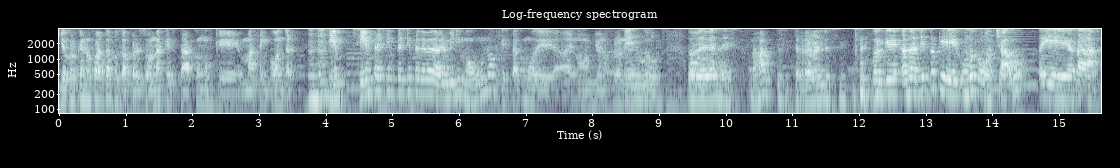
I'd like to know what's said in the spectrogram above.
yo creo que no falta pues la persona que está como que más en contra. Siempre, siempre, siempre, siempre debe de haber mínimo uno que está como de, ay no, yo no creo en esto. Los O- rebeldes. Ajá, pues te rebeldes, sí. Porque, o sea, siento que uno como chavo, eh, o sea,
